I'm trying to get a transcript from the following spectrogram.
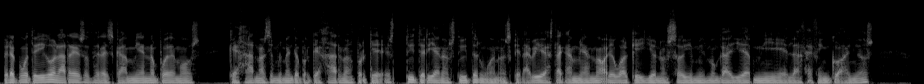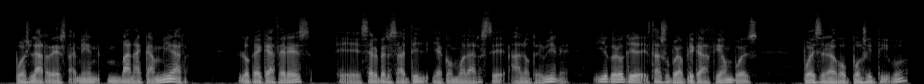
Pero como te digo, las redes sociales cambian, no podemos quejarnos simplemente por quejarnos, porque es Twitter ya no es Twitter. Bueno, es que la vida está cambiando, al igual que yo no soy el mismo que ayer ni el hace 5 años, pues las redes también van a cambiar. Lo que hay que hacer es eh, ser versátil y acomodarse a lo que viene. Y yo creo que esta super aplicación pues, puede ser algo positivo,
